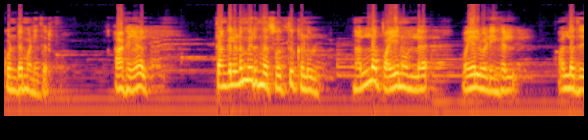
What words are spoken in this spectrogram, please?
கொண்ட மனிதர். ஆகையால் தங்களிடம் இருந்த சொத்துக்களுள் நல்ல பயனுள்ள வயல்வெளிகள் அல்லது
